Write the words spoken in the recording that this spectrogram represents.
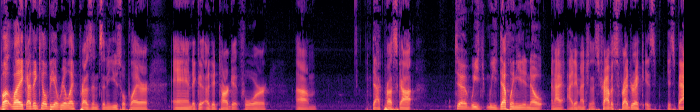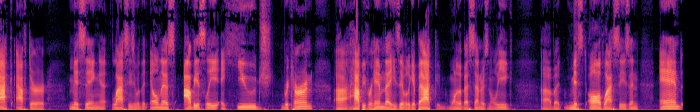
But like, I think he'll be a real life presence and a useful player, and a good a good target for um, Dak Prescott. To, we we definitely need to note, and I, I didn't mention this. Travis Frederick is is back after missing last season with an illness. Obviously, a huge return. Uh, happy for him that he's able to get back. One of the best centers in the league, uh, but missed all of last season. And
